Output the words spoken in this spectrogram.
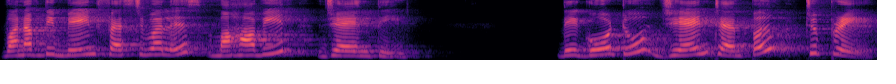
One of the main festival is Mahavir Jayanti. They go to Jain temple to pray.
